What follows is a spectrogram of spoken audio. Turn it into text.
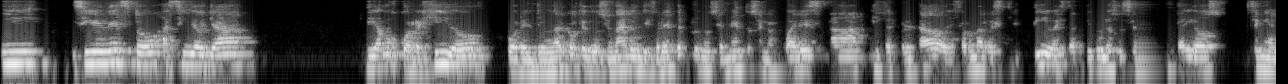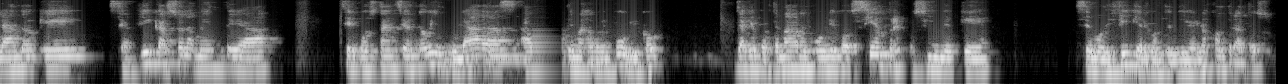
Y si bien esto ha sido ya, digamos, corregido por el Tribunal Constitucional en diferentes pronunciamientos en los cuales ha interpretado de forma restrictiva este artículo 62, señalando que se aplica solamente a circunstancias no vinculadas a temas de orden público, ya que por temas de orden público siempre es posible que se modifique el contenido de los contratos.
